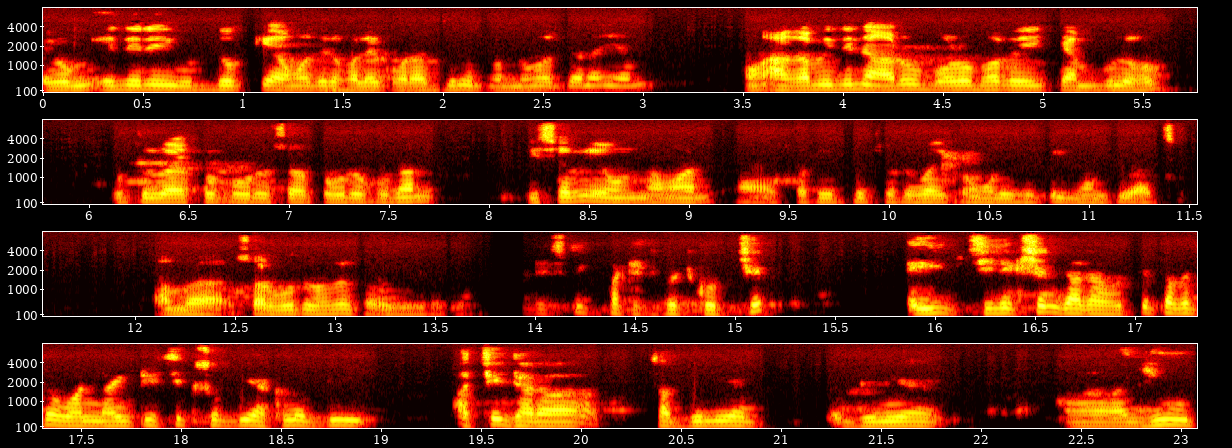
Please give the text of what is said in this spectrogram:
এবং এদের এই উদ্যোগকে আমাদের হলে করার জন্য ধন্যবাদ জানাই আমি। আগামী দিনে আরও বড়োভাবে এই ক্যাম্পগুলো হোক উত্তর ব্যারাকপুর পৌরসভা পৌর প্রধান হিসাবে এবং আমার আহ, সতীর্থ ছোট ভাই কমলেশ উকিল মন্ত্রী আছে আমরা সর্বতভাবে সহযোগিতা করব। ডিস্ট্রিক্ট পার্টিসিপেট করছে। এই সিলেকশন যারা হচ্ছে তবে তো ওয়ান নাইনটি সিক্স অব্দি এখন অব্দি আছে যারা sub junior youth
